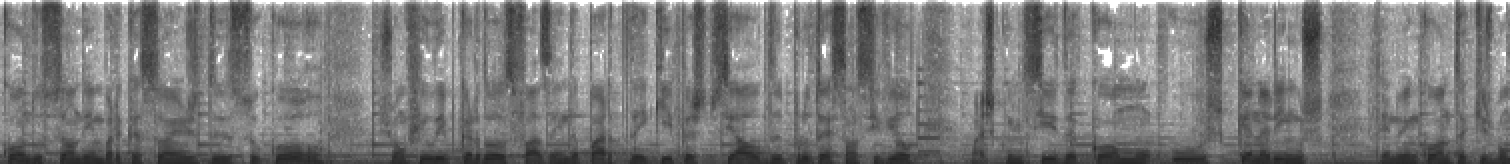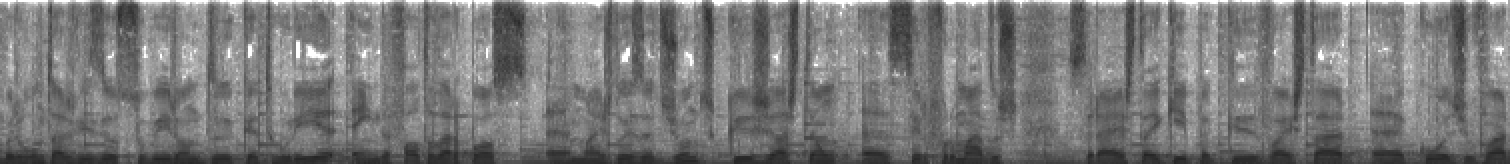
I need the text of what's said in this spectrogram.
condução de embarcações de socorro, João Filipe Cardoso faz ainda parte da equipa especial de Proteção Civil, mais conhecida como os Canarinhos. Tendo em conta que os bombeiros voluntários Viseu subiram de categoria, ainda falta dar posse a mais dois adjuntos que já estão a ser formados. Será esta a equipa que vai estar a coadjuvar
